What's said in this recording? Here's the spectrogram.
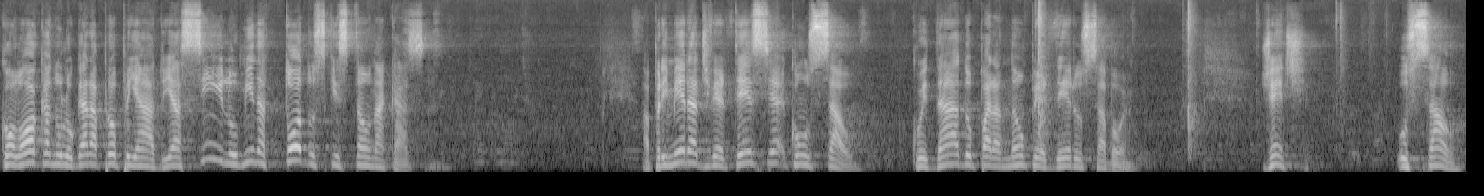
coloca no lugar apropriado e assim ilumina todos que estão na casa. A primeira advertência com o sal: cuidado para não perder o sabor. Gente, o sal,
